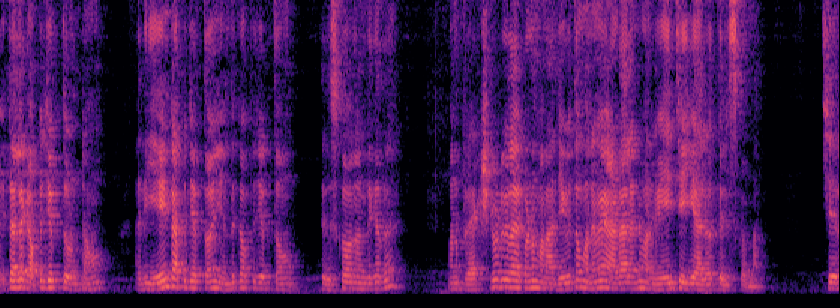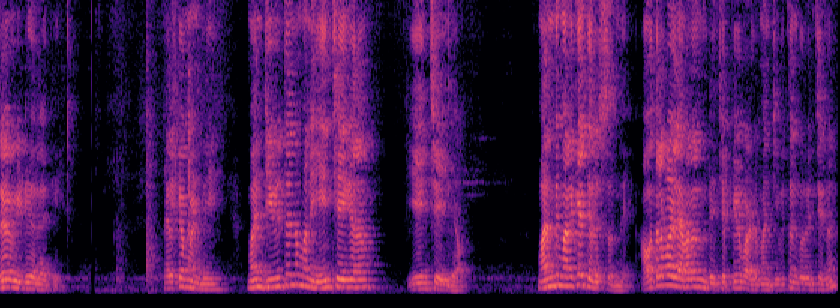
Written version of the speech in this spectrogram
ఇతరులకు అప్పచెప్తూ ఉంటాం. అది ఏంటి అప్పచెప్తాం ఎందుకు అప్పచెప్తాం తెలుసుకోవాలని ఉంది కదా. మన ప్రేక్షకుడిగా లేకుండా మన జీవితం మనమే ఆడాలని మనం ఏం చెయ్యాలో తెలుసుకుందాం. చెరో వీడియోలోకి. వెల్కమ్ అండి. మన జీవితంలో మనం ఏం చేయగలం? ఏం చేయలేం. మంది మనకే తెలుస్తుంది. అవతల వాళ్ళు ఎవరండి? చెప్పేవాళ్ళు మన జీవితం గురించిను?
